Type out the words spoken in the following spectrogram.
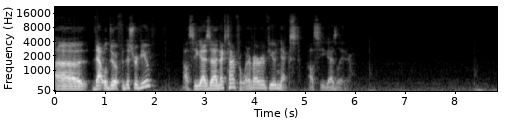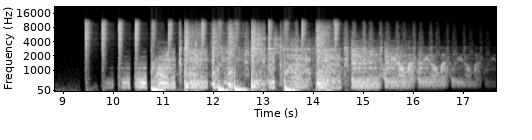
uh, that will do it for this review. I'll see you guys uh, next time for whatever I review next. I'll see you guys later you know, man.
